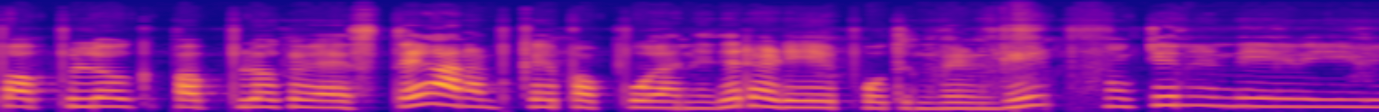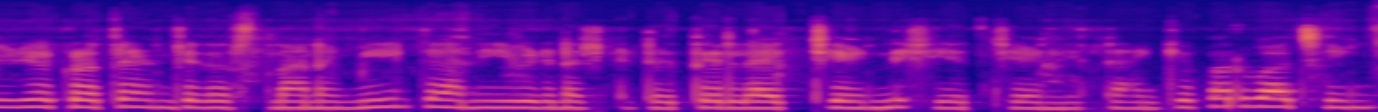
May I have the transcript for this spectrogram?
పప్పులోకి పప్పులోకి వేస్తే అనపకాయ పప్పు అనేది రెడీ అయిపోతుందండి ఓకేనండి ఈ వీడియో ఇక్కడైతే ఎండ్ చేసేస్తున్నాను. మీకు కానీ ఈ వీడియో నచ్చినట్టయితే లైక్ చేయండి షేర్ చేయండి. థ్యాంక్ యూ ఫర్ వాచింగ్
